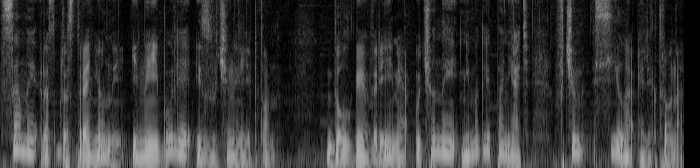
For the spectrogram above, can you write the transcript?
самый распространенный и наиболее изученный лептон. Долгое время ученые не могли понять, в чем сила электрона.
